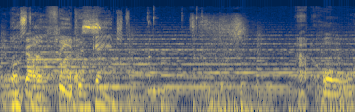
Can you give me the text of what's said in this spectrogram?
They won't be able to fight us engaged. at all.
